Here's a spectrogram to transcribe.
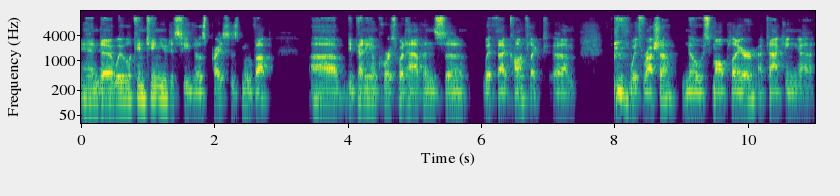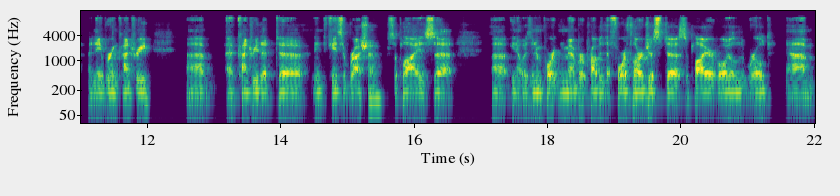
And uh, we will continue to see those prices move up, uh, depending, of course, what happens uh, with that conflict. Um, with Russia, no small player attacking uh, a neighboring country uh, a country that, uh, in the case of Russia, supplies, uh, uh, you know, is an important member, probably the fourth largest uh, supplier of oil in the world. Um,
